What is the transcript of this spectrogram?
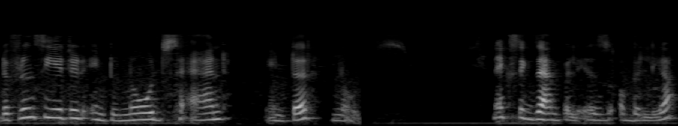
differentiated into nodes and internodes. Next example is Obelia.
